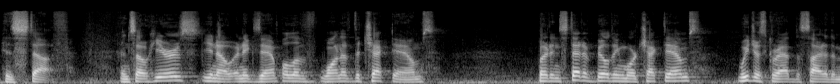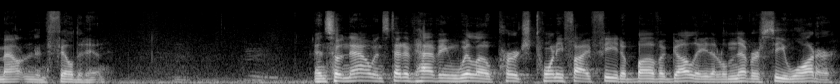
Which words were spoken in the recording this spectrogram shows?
his stuff. And so here's, you know, an example of one of the check dams. But instead of building more check dams, we just grabbed the side of the mountain and filled it in. And so now instead of having Willow perched 25 feet above a gully that'll never see water,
